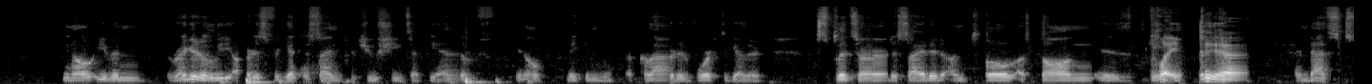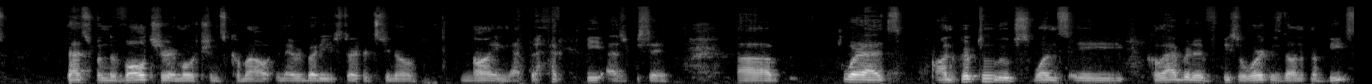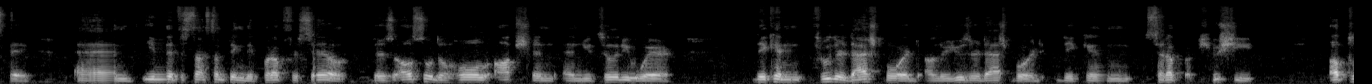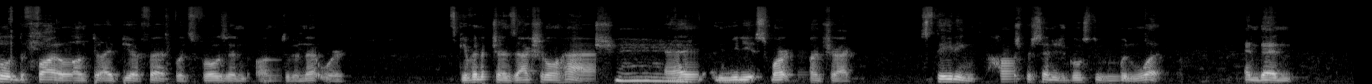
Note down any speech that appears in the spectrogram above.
you know, even regularly artists forget to sign the cue sheets at the end of, you know, making a collaborative work together splits are decided until a song is played. Yeah, and that's that's when the vulture emotions come out and everybody starts, you know, gnawing at that beat, as we say. Uh, whereas on Crypto Loops, once a collaborative piece of work is done on a beat stay, and even if it's not something they put up for sale, there's also the whole option and utility where they can through their dashboard on their user dashboard they can set up a cue sheet upload the file onto ipfs where it's frozen onto the network it's given a transactional hash mm. and an immediate smart contract stating how much percentage goes to who and what and then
